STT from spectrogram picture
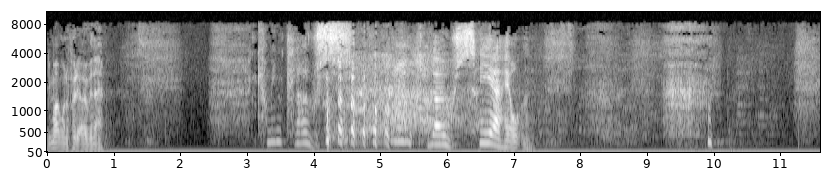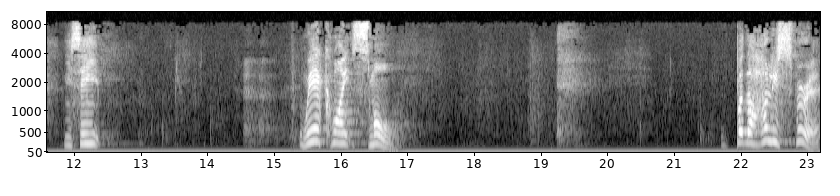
You might want to put it over there. Come in close. close. Here, Hilton. you see, we're quite small. But the Holy Spirit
